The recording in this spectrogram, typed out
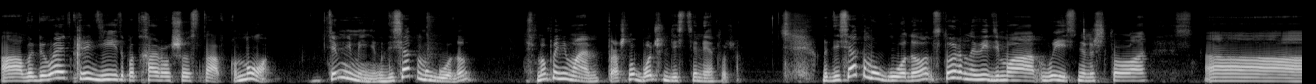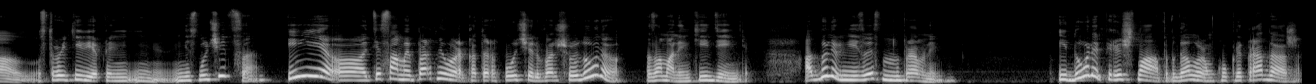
А, выбивает кредиты под хорошую ставку. Но, тем не менее, к 2010 году, то есть мы понимаем, прошло больше 10 лет уже, к 2010 году стороны, видимо, выяснили, что э, стройки века не случится. И э, те самые партнеры, которые получили большую долю за маленькие деньги, отбыли в неизвестном направлении. И доля перешла по договорам купли-продажи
